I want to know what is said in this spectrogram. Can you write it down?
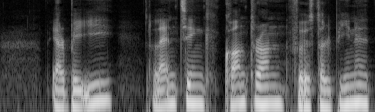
RBI, Lenzing, Kontron, voestalpine,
